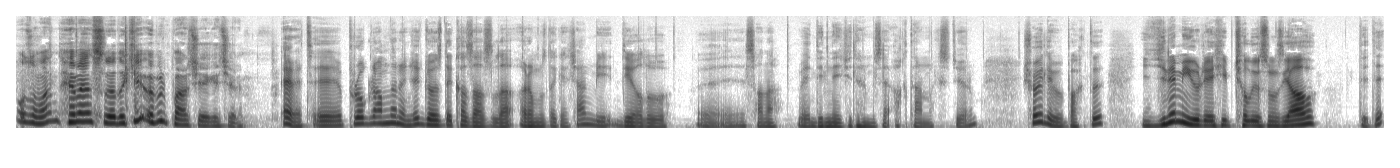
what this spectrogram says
O zaman hemen sıradaki öbür parçaya geçelim. Evet e, programdan önce Gözde Kazaz'la aramızda geçen bir diyaloğu e, sana ve dinleyicilerimize aktarmak istiyorum. Şöyle bir baktı. Yine mi yüreğe hip çalıyorsunuz yahu dedi.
